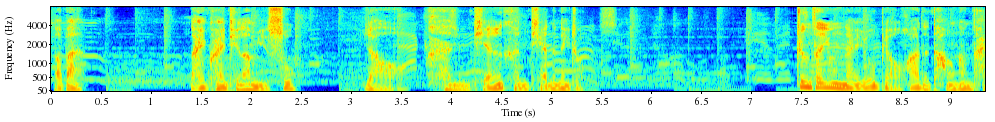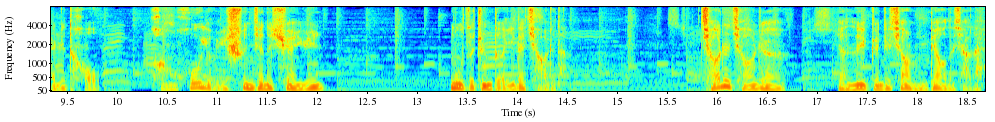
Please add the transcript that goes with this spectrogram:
老伴，来一块提拉米苏，要很甜很甜的那种。正在用奶油裱花的糖糖抬着头，恍惚有一瞬间的眩晕。木子正得意地瞧着他，瞧着瞧着，眼泪跟着笑容掉了下来。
